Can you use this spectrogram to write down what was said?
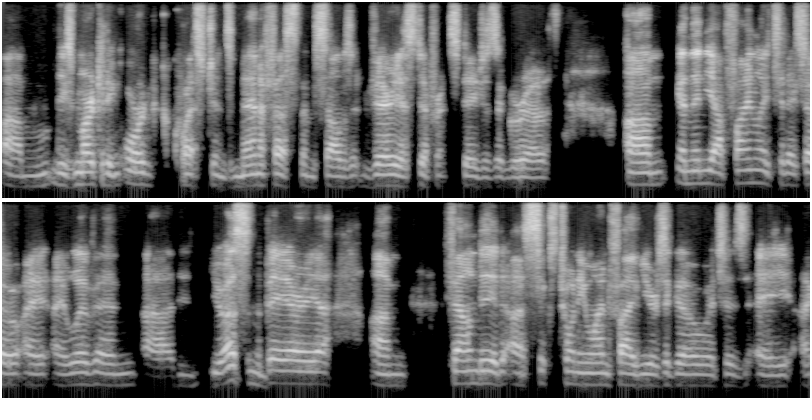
um, these marketing org questions manifest themselves at various different stages of growth. Um, and then, yeah, finally today, so I, I live in uh, the US in the Bay Area. Um, founded uh, 621 five years ago, which is a, a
